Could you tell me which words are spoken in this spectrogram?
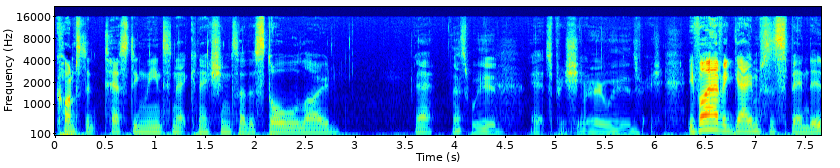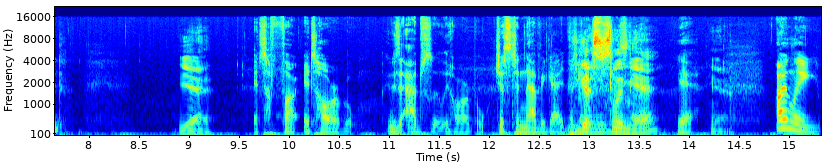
Constant testing the internet connection so the store will load. Yeah, That's weird. yeah, it's pretty shit. Very weird. It's pretty shit. If I have a game suspended, Yeah. it's fu- it's horrible. It is absolutely horrible just to navigate the You got a menus and slim, stuff. yeah? Yeah, Yeah. only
